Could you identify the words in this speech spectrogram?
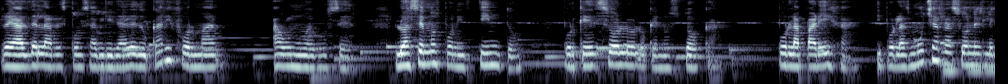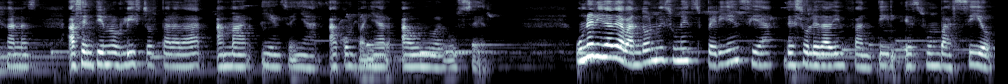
real de la responsabilidad de educar y formar a un nuevo ser. Lo hacemos por instinto, porque es solo lo que nos toca, por la pareja y por las muchas razones lejanas a sentirnos listos para dar, amar y enseñar, acompañar a un nuevo ser. Una herida de abandono es una experiencia de soledad infantil, es un vacío,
